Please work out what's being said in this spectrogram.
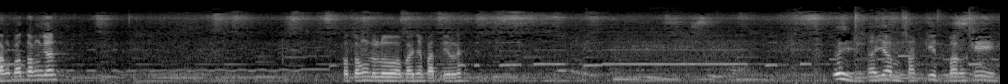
Tang potong Jan. Potong dulu apanya patilnya. Eh, ayam sakit bangke.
